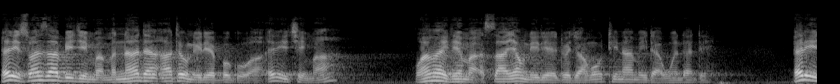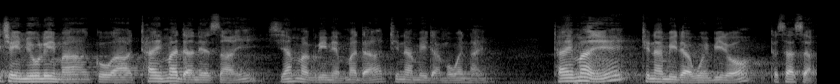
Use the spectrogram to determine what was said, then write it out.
အဲ့ဒီစွမ်းစားပြီးချိန်မှာမနာတန်အားထုတ်နေတဲ့ပုဂ္ဂိုလ်ဟာအဲ့ဒီအချိန်မှာဝမ်းမိုက်ထဲမှာအစာရောက်နေတဲ့အတွက်ကြောင့်မို့ဌိနာမိတာဝင်တတ်တယ်အဲ့ဒီအချိန်မျိုးလေးမှာကိုဟာထိုင်မှတ်တာနဲ့စာရင်ရမှတ်ကလေးနဲ့မှတ်တာဌိနာမိတာမဝင်နိုင်ထိုင်မှရင်ထိဏမိတာဝင်ပြီးတော့တဆတ်ဆတ်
